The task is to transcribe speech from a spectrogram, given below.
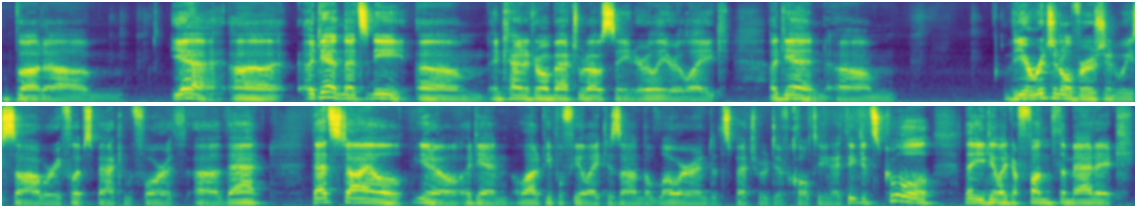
but um, yeah, uh, again, that's neat. Um, and kind of going back to what I was saying earlier, like again, um, the original version we saw where he flips back and forth, uh, that that style, you know, again, a lot of people feel like is on the lower end of the spectrum of difficulty, and I think it's cool that you get like a fun thematic,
